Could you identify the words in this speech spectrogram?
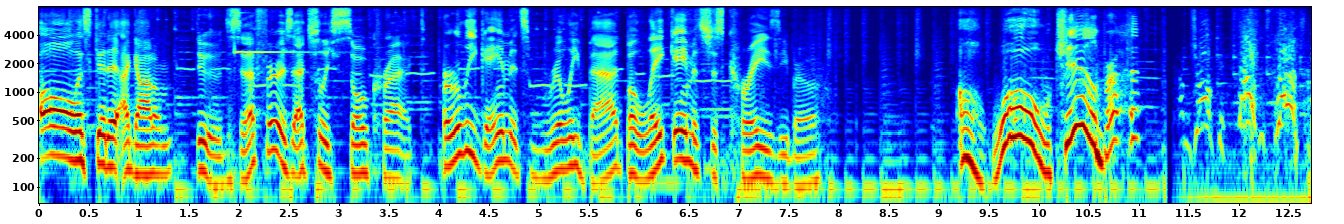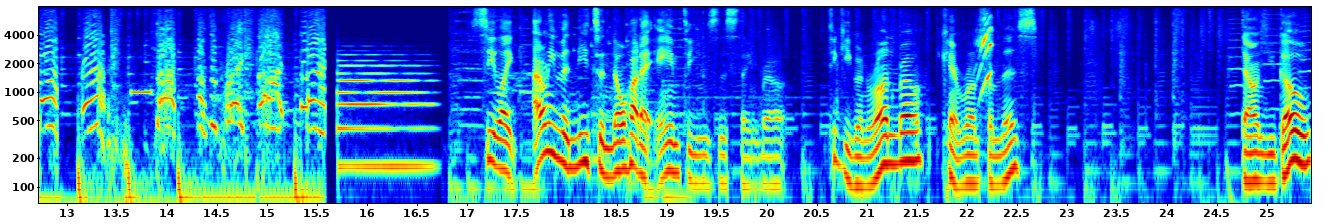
Oh, let's get it. I got him. Dude, Zephyr is actually so cracked. Early game, it's really bad, but late game, it's just crazy, bro. Oh, whoa, chill, bro. I'm joking. Stop, stop, stop. Stop, stop the break, stop, stop. See, like, I don't even need to know how to aim to use this thing, bro. Think you can run, bro? You can't run from this. Down you go.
